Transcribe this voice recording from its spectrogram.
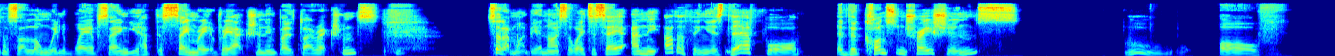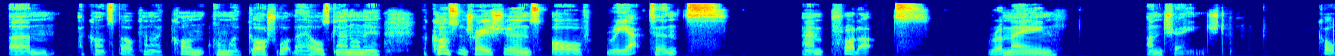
That's a long-winded way of saying you have the same rate of reaction in both directions. So that might be a nicer way to say it. And the other thing is, therefore, the concentrations ooh, of um, I can't spell, can I? Con oh my gosh, what the hell's going on here? The concentrations of reactants and products remain unchanged. Cool.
